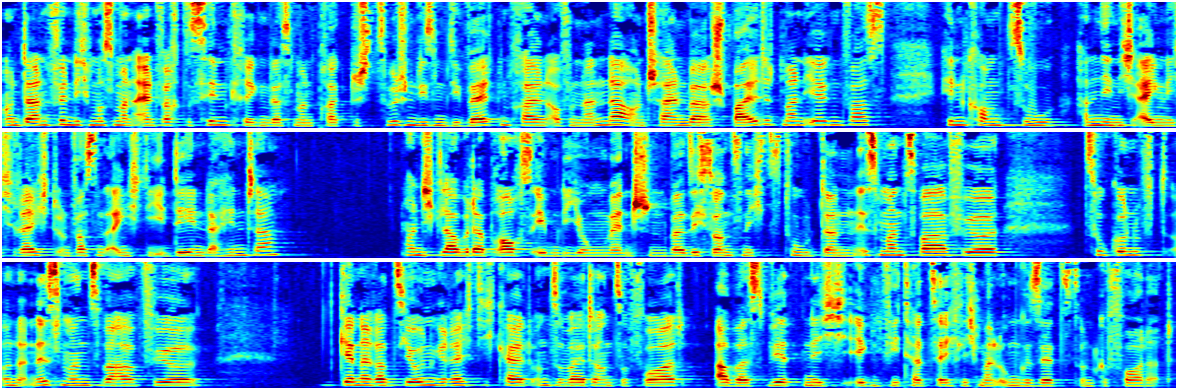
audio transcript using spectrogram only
Und dann, finde ich, muss man einfach das hinkriegen, dass man praktisch zwischen diesem, die Welten prallen aufeinander und scheinbar spaltet man irgendwas, hinkommt zu, haben die nicht eigentlich recht und was sind eigentlich die Ideen dahinter? Und ich glaube, da braucht es eben die jungen Menschen, weil sich sonst nichts tut. Dann ist man zwar für Zukunft und dann ist man zwar für Generationengerechtigkeit und so weiter und so fort, aber es wird nicht irgendwie tatsächlich mal umgesetzt und gefordert.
